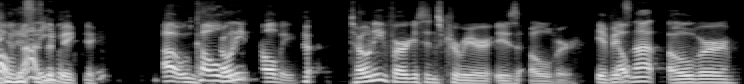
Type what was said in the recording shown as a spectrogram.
Oh, this not is the even. big kick. oh, Colby, Tony- Colby, Tony Ferguson's career is over. If it's not over,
